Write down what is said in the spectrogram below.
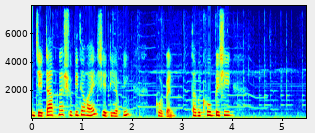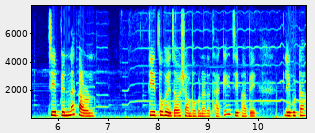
যেটা আপনার সুবিধা হয় সেটি আপনি করবেন। তবে খুব বেশি চেপবেন না, কারণ তেতো হয়ে যাওয়ার সম্ভাবনাটা থাকে। যেভাবে লেবুটা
